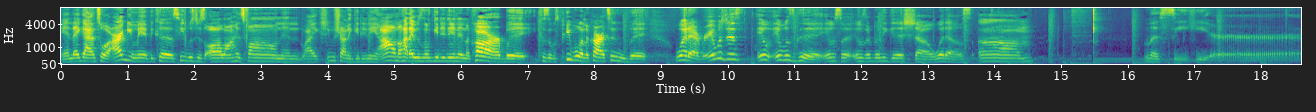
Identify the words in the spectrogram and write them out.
and they got into an argument because he was just all on his phone and like she was trying to get it in. I don't know how they was gonna get it in in the car, but because it was people in the car too. But whatever, it was just it it was good. It was a it was a really good show. What else? Um, let's see here.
